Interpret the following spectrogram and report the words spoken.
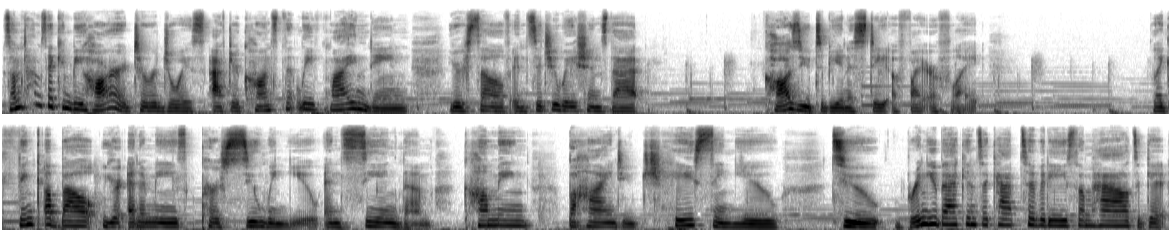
sometimes it can be hard to rejoice after constantly finding yourself in situations that cause you to be in a state of fight or flight. Like, think about your enemies pursuing you and seeing them coming behind you, chasing you to bring you back into captivity somehow, to get,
